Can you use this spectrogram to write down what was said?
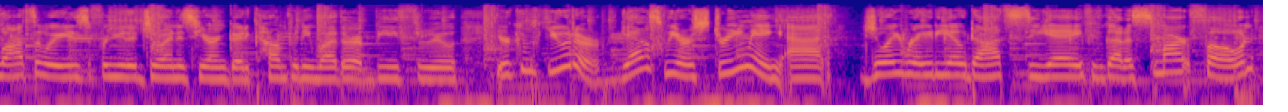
Lots of ways for you to join us here in good company, whether it be through your computer. Yes, we are streaming at joyradio.ca. If you've got a smartphone,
